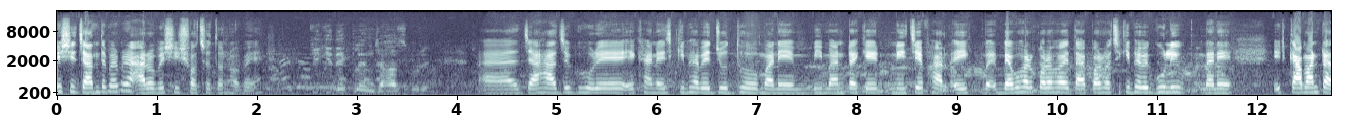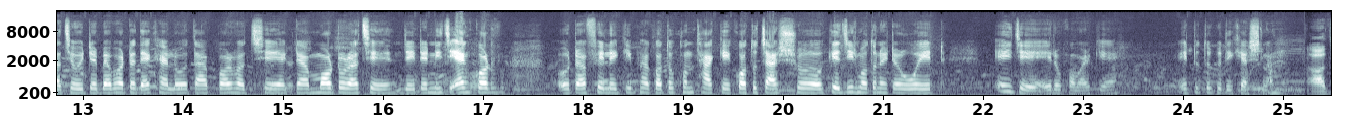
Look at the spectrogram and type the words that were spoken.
বেশি জানতে পারবে আরও বেশি সচেতন হবে। কি কি দেখলেন জাহাজ ঘুরে? জাহাজ ঘুরে এখানে কীভাবে যুদ্ধ মানে বিমানটাকে নিচে ফাল এই ব্যবহার করা হয় তারপর হচ্ছে কীভাবে গুলি মানে এই কামানটা আছে ওইটার ব্যবহারটা দেখাল তারপর হচ্ছে একটা মোটর আছে যেটা নিচে অ্যাঙ্কর ওটা ফেলে কীভাবে কতক্ষণ থাকে কত চারশো কেজির মতন এটার ওয়েট এই যে এরকম আর কি। এটুকু দেখে আসলাম। আজ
